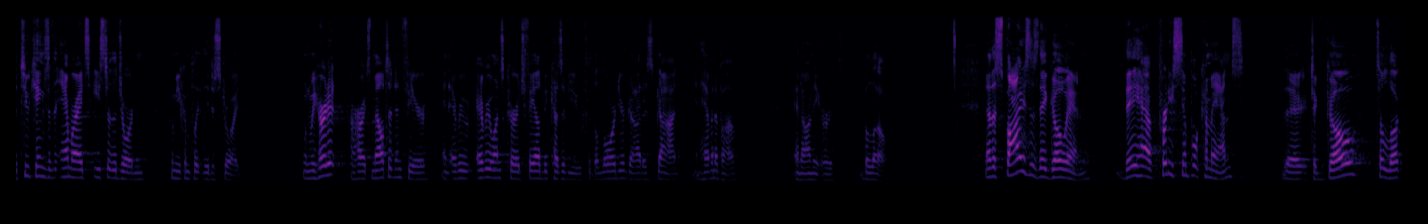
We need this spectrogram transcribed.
the two kings of the Amorites east of the Jordan, whom you completely destroyed. When we heard it, our hearts melted in fear, and every, everyone's courage failed because of you, for the Lord your God is God in heaven above and on the earth below. Now, the spies, as they go in, they have pretty simple commands. They're to go, to look,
